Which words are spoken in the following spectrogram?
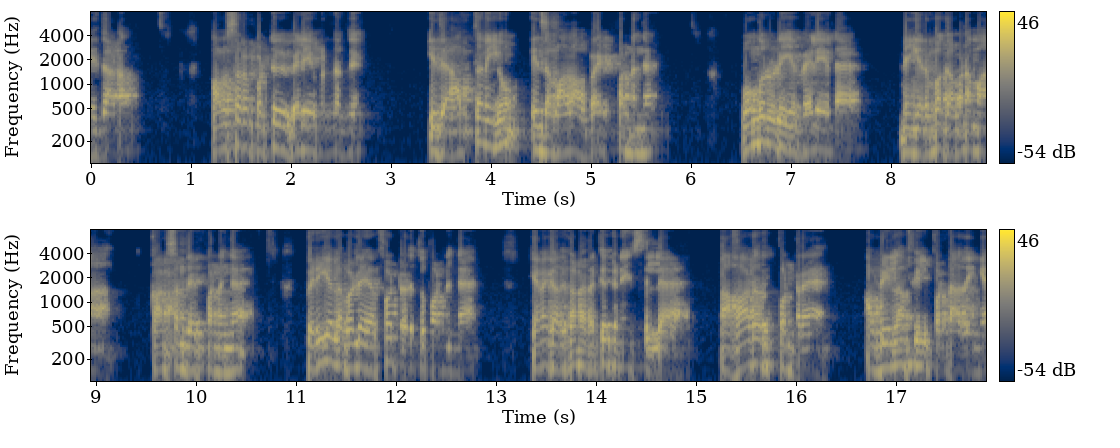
நிதானம் அவசரப்பட்டு வேலையை விடுறது. இது அத்தனையும் இந்த மாதம் அவாய்ட் பண்ணுங்க. உங்களுடைய வேலையில நீங்க ரொம்ப கவனமா கான்சென்ட்ரேட் பண்ணுங்க. பெரிய லெவலில் எஃபர்ட் எடுத்து பண்ணுங்க. எனக்கு அதுக்கான ரெக்கக்னைஸ் இல்லை. நான் ஹார்ட் ஒர்க் பண்றேன். அப்படிலாம் ஃபீல் பண்ணாதீங்க.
